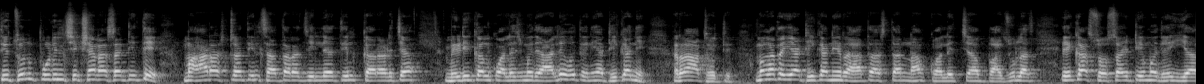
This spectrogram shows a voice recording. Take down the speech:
तिथून पुढील शिक्षणासाठी ते महाराष्ट्रातील सातारा जिल्ह्यातील कराडच्या मेडिकल कॉलेजमध्ये आले होते आणि या ठिकाणी राहत होते. मग आता या ठिकाणी राहत असताना कॉलेजच्या बाजूलाच एका सोसायटीमध्ये या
